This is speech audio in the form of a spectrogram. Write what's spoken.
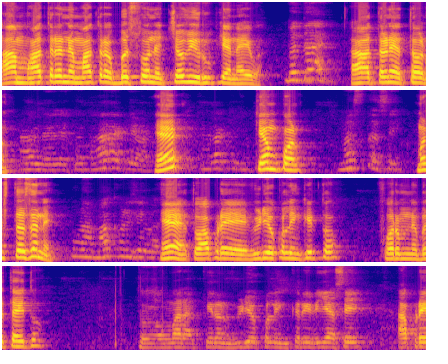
આ માત્ર ને માત્ર બસો ને ચોવીસ રૂપિયાના આવ્યા. હા ત્રણે ત્રણ હાલ લે લે તો સારા કેવા હે? કેમ પણ? મસ્ત છે ને? હે, તો આપણે વીડિયો કોલિંગ કરતો ફોરમને બતાવી તો. તો અમારા કિરણ વીડિયો કોલિંગ કરી રહ્યા છે. આપણે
